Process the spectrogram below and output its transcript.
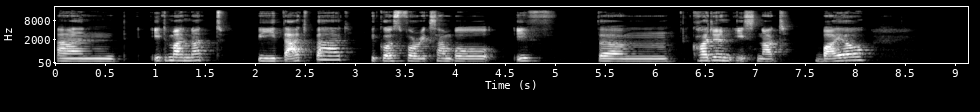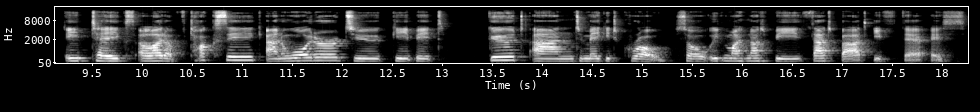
And it might not be that bad because for example if the um, cotton is not bio it takes a lot of toxic and water to keep it good and to make it grow. So it might not be that bad if there is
